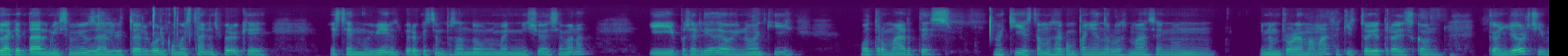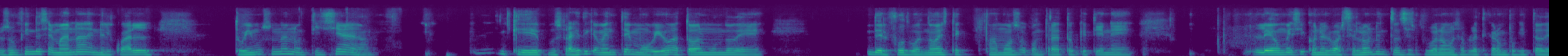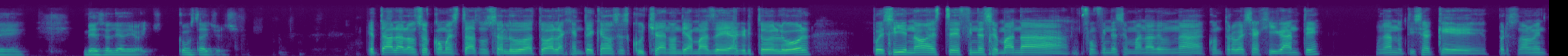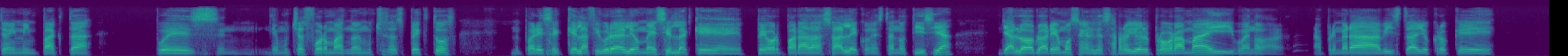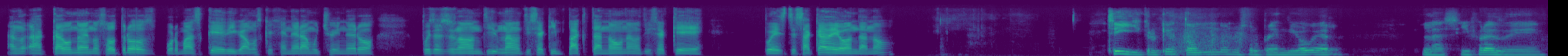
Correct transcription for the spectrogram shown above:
Hola, ¿qué tal mis amigos del Grito del Gol? ¿Cómo están? Espero que estén muy bien, espero que estén pasando un buen inicio de semana. Y pues el día de hoy, ¿no? Aquí otro martes, aquí estamos acompañándolos más en un, en un programa más. Aquí estoy otra vez con, con George y pues un fin de semana en el cual tuvimos una noticia que pues prácticamente movió a todo el mundo de, del fútbol, ¿no? Este famoso contrato que tiene Leo Messi con el Barcelona. Entonces, pues bueno, vamos a platicar un poquito de, de eso el día de hoy. ¿Cómo estás, George? ¿Qué tal, Alonso? ¿Cómo estás? Un saludo a toda la gente que nos escucha en un día más de A Grito del Gol. Pues sí, ¿no? Este fin de semana fue un fin de semana de una controversia gigante, una noticia que personalmente a mí me impacta, pues, de muchas formas, ¿no? En muchos aspectos. Me parece que la figura de Leo Messi es la que peor parada sale con esta noticia ya lo hablaremos en el desarrollo del programa y bueno, a primera vista yo creo que a, cada uno de nosotros, por más que digamos que genera mucho dinero, pues es una, noticia que impacta, ¿no? Una noticia que pues te saca de onda, ¿no? Sí, creo que a todo el mundo nos sorprendió ver las cifras de,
